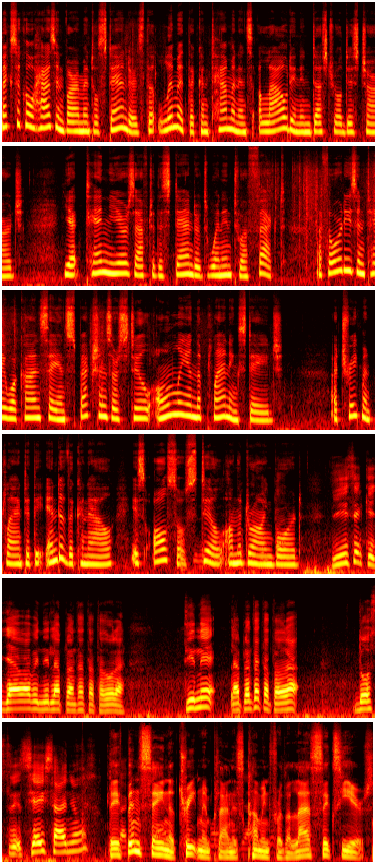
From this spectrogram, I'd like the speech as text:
Mexico has environmental standards that limit the contaminants allowed in industrial discharge. Yet, 10 years after the standards went into effect, authorities in Tehuacan say inspections are still only in the planning stage. A treatment plant at the end of the canal is also still on the drawing board. Dicen que ya va a venir la planta tratadora. Tiene la planta tratadora dos, tres, seis años. They've been saying a treatment plan is coming for the last six years.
